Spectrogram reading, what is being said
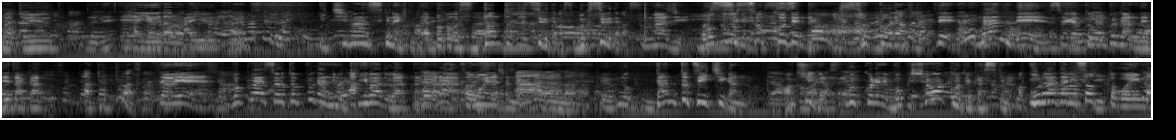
まあ、女優でね俳優だろうと。俳優は一番好きな人いや僕もダントツですぐ出ます。僕すぐ出ます。マジ？僕も速攻出んだよ。速攻出ます僕でなんでそれが「トップガン」で出たか？あトップガンですか？いやいや僕はその「トップガン」にもキーワードがあったから思い出したんあだけど。もうダントツ1位があるの。いや僕これね僕小学校の時から好きなの。いまだにちょ好きっとこう今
